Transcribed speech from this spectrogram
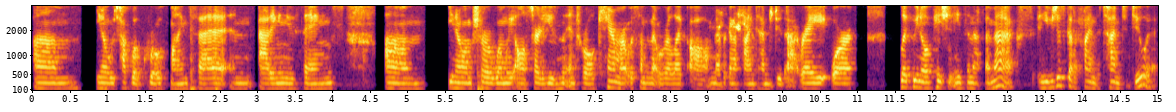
Um, you know, we talk about growth mindset and adding new things. Um, you know, I'm sure when we all started using the intraoral camera, it was something that we were like, oh, I'm never going to find time to do that, right? Or like we know a patient needs an FMX, and you've just got to find the time to do it.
